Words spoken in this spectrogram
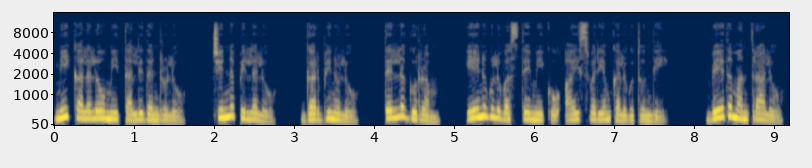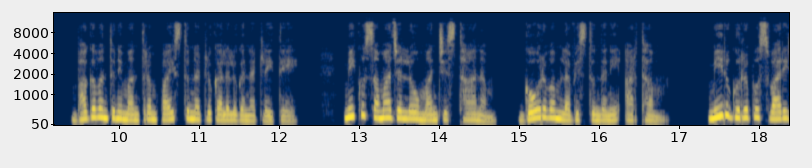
మీ కలలో మీ తల్లిదండ్రులు చిన్నపిల్లలు గర్భిణులు తెల్లగుర్రం ఏనుగులు వస్తే మీకు ఐశ్వర్యం కలుగుతుంది. వేదమంత్రాలు భగవంతుని మంత్రం పైస్తున్నట్లు కలలుగన్నట్లయితే మీకు సమాజంలో మంచి స్థానం గౌరవం లభిస్తుందని అర్థం. మీరు గుర్రపు స్వారీ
